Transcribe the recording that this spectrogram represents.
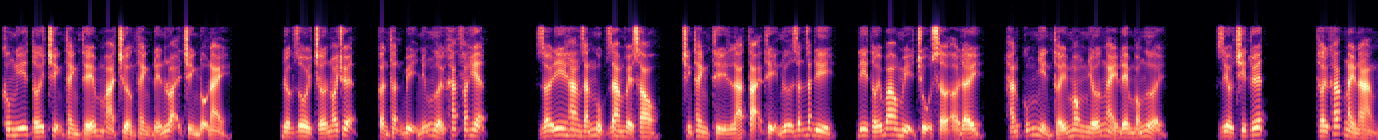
Không nghĩ tới trịnh thành thế mà trưởng thành đến loại trình độ này. Được rồi, chớ nói chuyện, cẩn thận bị những người khác phát hiện. Rời đi hang rắn ngục giam về sau, trịnh thành thì là tại thị nữ dẫn dắt đi đi tới bao mị trụ sở ở đây, hắn cũng nhìn thấy mong nhớ ngày đêm bóng người. Diều chi tuyết. Thời khắc này nàng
